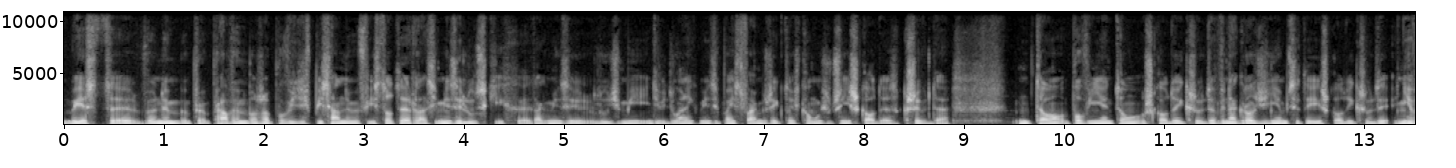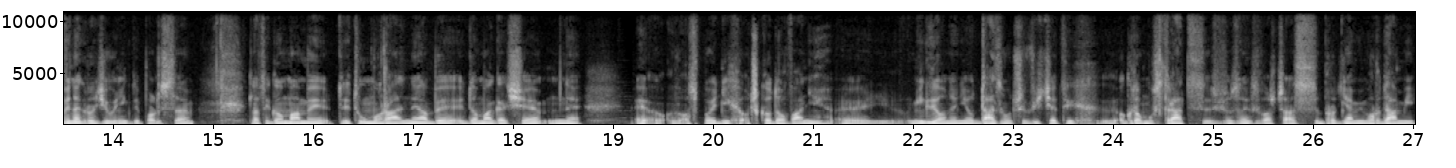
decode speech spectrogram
Jest e, pewnym prawem, można powiedzieć, wpisanym w istotę relacji międzyludzkich, e, tak między ludźmi indywidualnych, między państwami. Jeżeli ktoś komuś uczyni szkodę, krzywdę, to powinien tą szkodę i krzywdę wynagrodzić. Niemcy tej szkody i krzywdy nie wynagrodziły nigdy Polsce. Dlatego mamy tytuł moralny, aby domagać się E, odpowiednich odszkodowań. E, nigdy one nie oddadzą oczywiście tych ogromów strat związanych zwłaszcza z zbrodniami, mordami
